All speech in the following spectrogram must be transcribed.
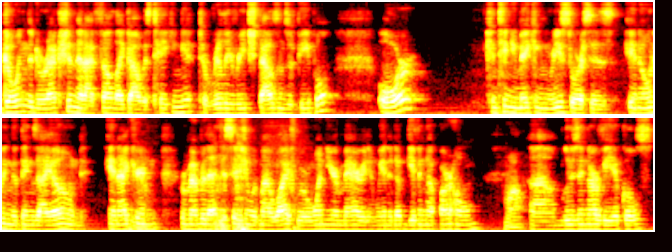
going the direction that i felt like i was taking it to really reach thousands of people or continue making resources in owning the things i owned and i can yeah. remember that decision with my wife we were one year married and we ended up giving up our home Wow. Um, losing our vehicles.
